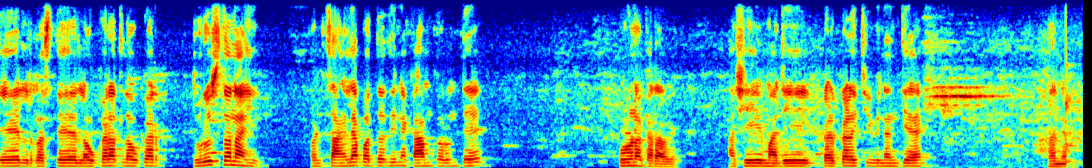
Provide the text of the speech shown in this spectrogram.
ते रस्ते लवकरात लवकर दुरुस्त नाही पण चांगल्या पद्धतीने काम करून ते पूर्ण करावे अशी माझी कळकळीची विनंती आहे. धन्यवाद.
